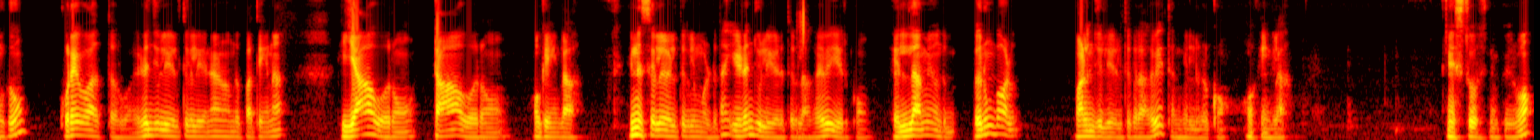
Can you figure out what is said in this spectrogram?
மிகவும் குறைவாக தருவோம் இடஞ்சொலி எழுத்துக்கள் என்னென்னு வந்து பார்த்திங்கன்னா யா வரும் டா வரும் ஓகேங்களா? இன்னும் சில எழுத்துக்கள் மட்டும்தான் இடஞ்சொலி எழுத்துக்களாகவே இருக்கும். எல்லாமே வந்து பெரும்பாலும் வளஞ்சொலி எழுத்துக்களாகவே தமிழில் இருக்கும். ஓகேங்களா? நெக்ஸ்ட் கொஸ்டின் போயிடுவோம்.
